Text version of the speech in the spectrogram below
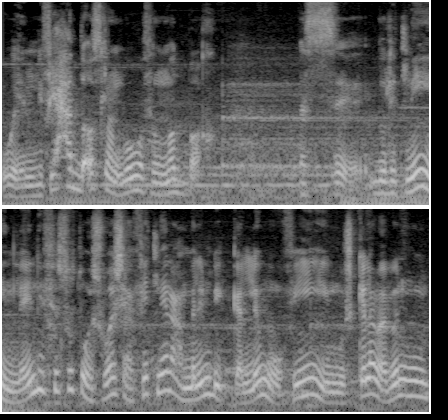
وإن في حد أصلا جوه في المطبخ. بس دول اتنين لأن في صوت وشوشة في اتنين عمالين بيتكلموا في مشكلة ما بينهم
